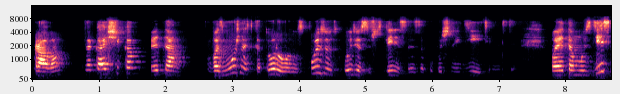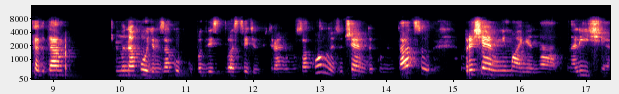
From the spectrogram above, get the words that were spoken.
право заказчика, это возможность, которую он использует в ходе осуществления своей закупочной деятельности. Поэтому здесь, когда мы находим закупку по 223 федеральному закону, изучаем документацию, обращаем внимание на наличие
